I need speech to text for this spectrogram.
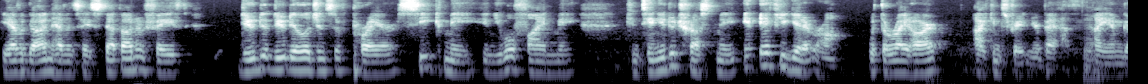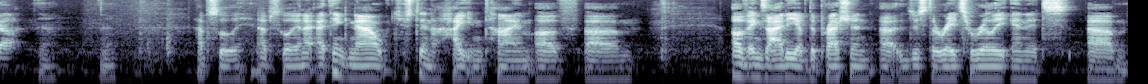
You have a God in heaven say step out in faith, do the due diligence of prayer, seek me and you will find me. Continue to trust me. If you get it wrong with the right heart, I can straighten your path. Yeah. I am God. Absolutely, absolutely, and I, I, think now, just in a heightened time of um, of anxiety, of depression, uh, just the rates really, and it's um,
